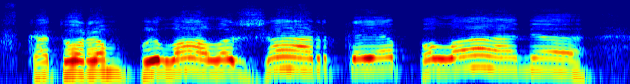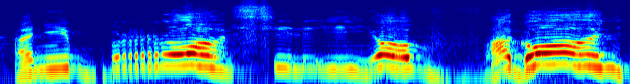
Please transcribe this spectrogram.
в котором пылало жаркое пламя. Они бросили ее в огонь.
